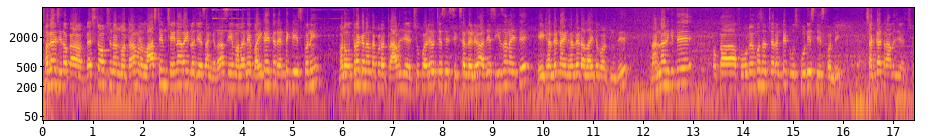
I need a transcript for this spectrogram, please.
సో గైస్ ఇది ఒక బెస్ట్ ఆప్షన్ అనమాట మనం లాస్ట్ టైం చైనా రైడ్లో చేసాం కదా సేమ్ అలానే బైక్ అయితే రెంట్కి తీసుకొని మనం ఉత్తరాఖండ్ అంతా కూడా ట్రావెల్ చేయొచ్చు. పడే వచ్చేసి సిక్స్ హండ్రెడ్ అదే సీజన్ అయితే ఎయిట్ హండ్రెడ్ నైన్ హండ్రెడ్ అలా అయితే పడుతుంది. నన్ను అడిగితే ఒక ఫోర్ మెంబర్స్ వచ్చారంటే టూ స్కూటీస్ తీసుకోండి. చక్కగా ట్రావెల్ చేయొచ్చు.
